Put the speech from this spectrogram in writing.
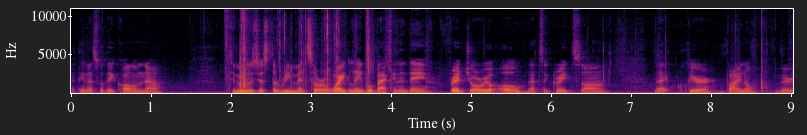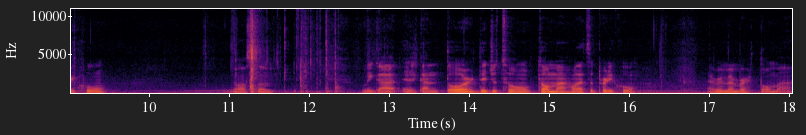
I think that's what they call them now. To me, it was just a remix or a white label back in the day. Fred Jorio, oh, that's a great song. That clear vinyl, very cool. Awesome. We got El Cantor, Digital, Toma. Oh, that's a pretty cool. I remember Toma.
